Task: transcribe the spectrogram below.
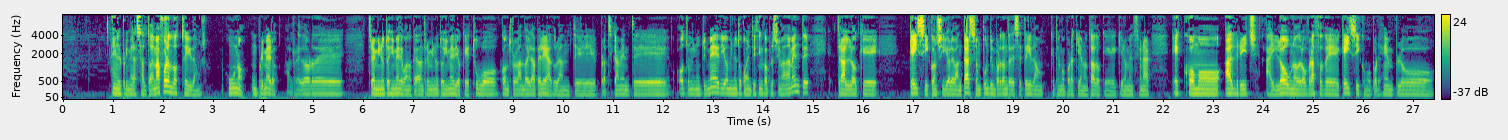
en el primer asalto. Además fueron dos takedowns. Uno, un primero, alrededor de tres minutos y medio, cuando quedaban tres minutos y medio, que estuvo controlando ahí la pelea durante prácticamente otro minuto y medio, minuto 45 aproximadamente, tras lo que Casey consiguió levantarse. Un punto importante de ese takedown que tengo por aquí anotado que quiero mencionar es como Aldrich aisló uno de los brazos de Casey, como por ejemplo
